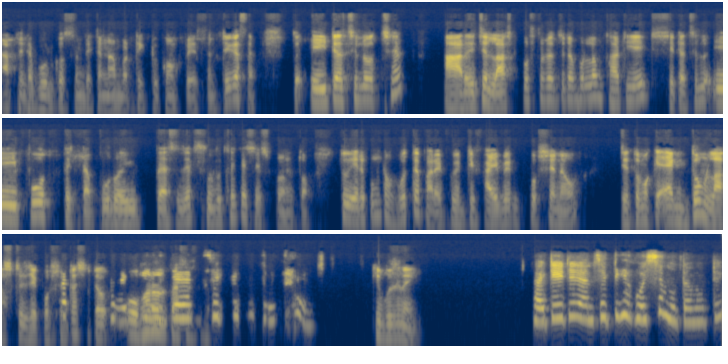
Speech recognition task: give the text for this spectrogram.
আপনি এটা ভুল করছেন দেখে নাম্বারটা একটু কম পেয়েছেন ঠিক আছে? তো এইটা ছিল হচ্ছে আর এই যে লাস্ট প্রশ্নটা যেটা বললাম থার্টি এইট সেটা ছিল এই প্রত্যেকটা পুরো এই প্যাসেজের শুরু থেকে শেষ পর্যন্ত। তো এরকমটা হতে পারে টোয়েন্টি ফাইভ এর কোশ্চেনেও যে তোমাকে একদম লাস্টে যে কোশ্চেনটা সেটা ওভারঅল প্যাসেজ কি বুঝি নাই? থার্টি এইটের অ্যান্সারটা কি হয়েছে মোটামুটি?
